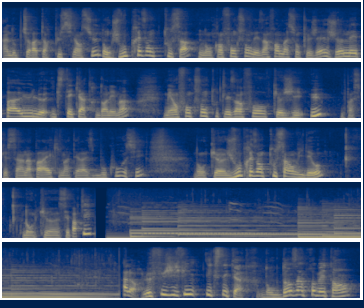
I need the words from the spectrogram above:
un obturateur plus silencieux. Donc je vous présente tout ça. Donc en fonction des informations que j'ai, je n'ai pas eu le XT4 dans les mains, mais en fonction de toutes les infos que j'ai eues, parce que c'est un appareil qui m'intéresse beaucoup aussi, donc euh, je vous présente tout ça en vidéo. Donc euh, c'est parti Alors, le Fujifilm X-T4. Donc dans un premier temps,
